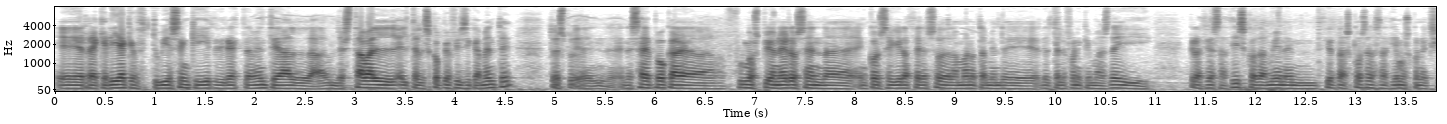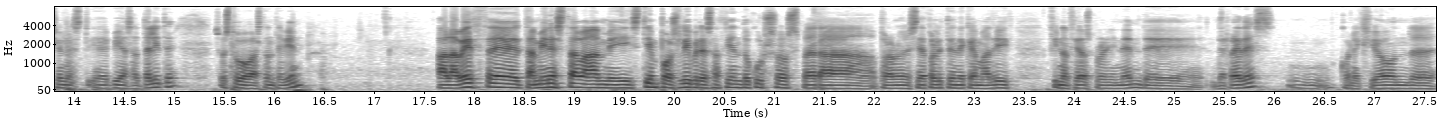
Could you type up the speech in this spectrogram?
eh, requería que tuviesen que ir directamente al, a donde estaba el, telescopio físicamente. Entonces, pues, en, esa época fuimos pioneros en, eh, en, conseguir hacer eso de la mano también de, de Telefónica y más de y gracias a Cisco también en ciertas cosas hacíamos conexiones eh, vía satélite. Eso estuvo bastante bien. A la vez eh, también estaba en mis tiempos libres haciendo cursos para, para, la Universidad Politécnica de Madrid financiados por el INEM de, de redes, mm, conexión de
